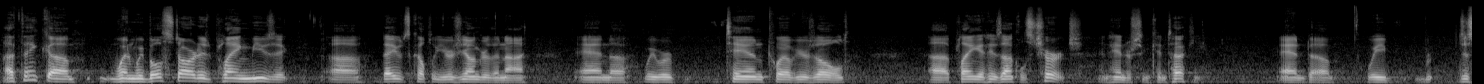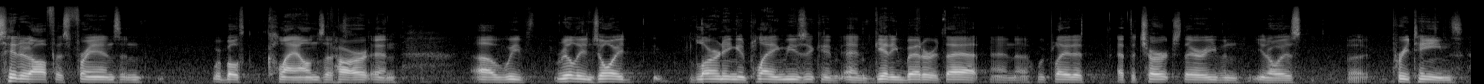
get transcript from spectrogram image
I think um, when we both started playing music, uh, David's a couple of years younger than I, and uh, we were 10, 12 years old, uh, playing at his uncle's church in Henderson, Kentucky. And uh, we just hit it off as friends, and we're both clowns at heart, and uh, we really enjoyed learning and playing music and, and getting better at that. And uh, we played it at the church there, even you know as uh, preteens,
